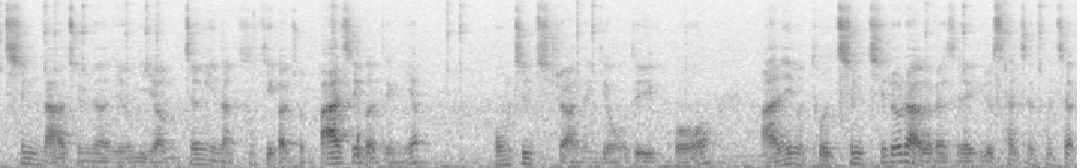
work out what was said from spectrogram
침 놔주면 여기 염증이나 붓기가 좀 빠지거든요. 봉침 치료하는 경우도 있고 아니면 도침 치료라 그래서 여기를 살짝 살짝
